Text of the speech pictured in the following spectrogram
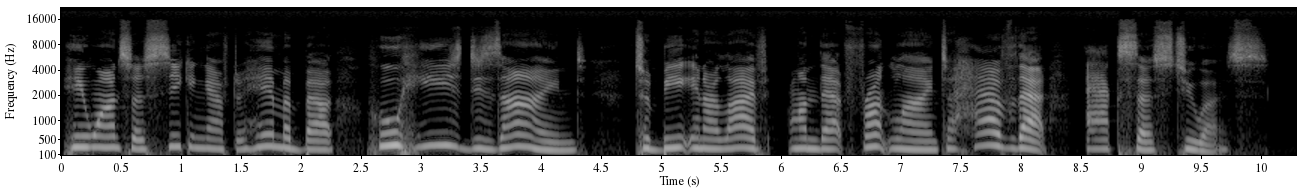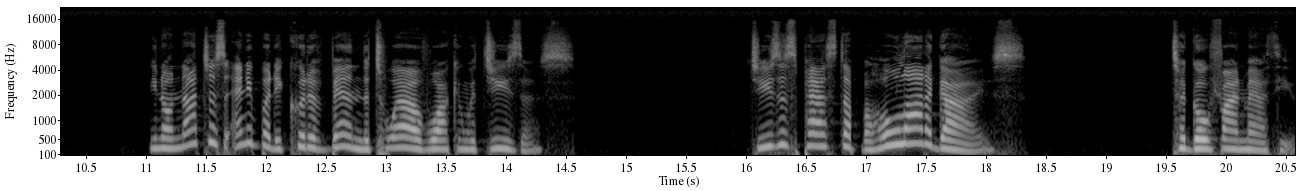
He wants us seeking after him about who he's designed to be in our lives on that front line, to have that access to us. You know, not just anybody could have been the 12 walking with Jesus. Jesus passed up a whole lot of guys to go find Matthew,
